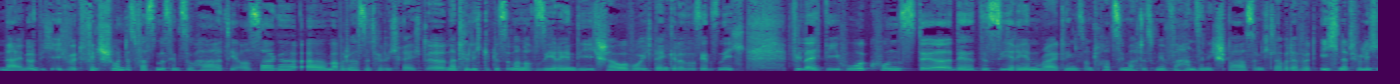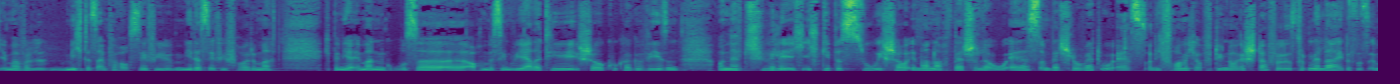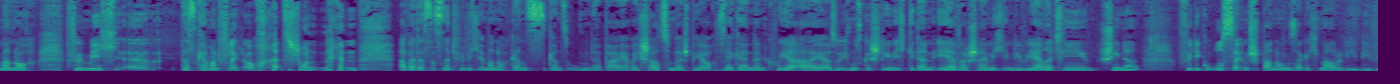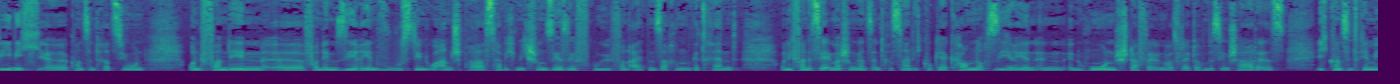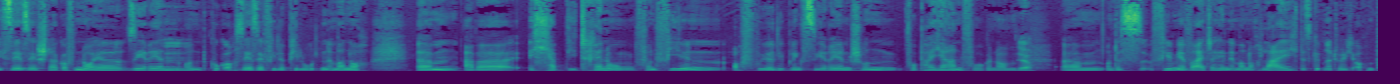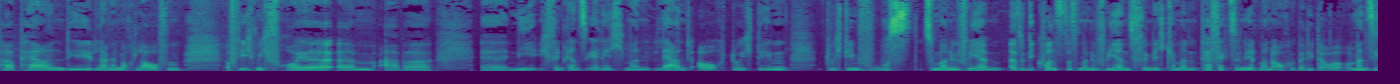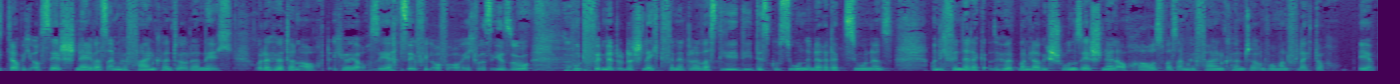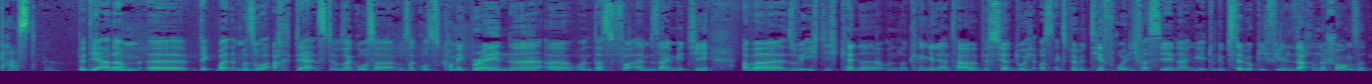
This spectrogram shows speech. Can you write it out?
Nein, und ich, ich finde schon, das fast ein bisschen zu hart, die Aussage. Ähm, aber du hast natürlich recht. Äh, natürlich gibt es immer noch Serien, die ich schaue, wo ich denke, das ist jetzt nicht vielleicht die hohe Kunst der, der, des Serienwritings und trotzdem macht es mir wahnsinnig Spaß. Und ich glaube, da würde ich natürlich immer, weil mich das einfach auch sehr viel, mir das sehr viel Freude macht. Ich bin ja immer ein großer, äh, auch ein bisschen Reality-Show-Gucker gewesen. Und natürlich, ich gebe es zu, ich schaue immer noch Bachelor OS und Bachelorette OS. Und ich freue mich auf die neue Staffel. Es tut mir leid. Es ist immer noch für mich äh, das kann man vielleicht auch als Schund nennen, aber das ist natürlich immer noch ganz, ganz oben dabei. Aber ich schaue zum Beispiel auch sehr gerne in Queer Eye. Also ich muss gestehen, ich gehe dann eher wahrscheinlich in die Reality-Schiene für die große Entspannung, sag ich mal, oder die, die wenig äh, Konzentration. Und von den, äh, von dem Serienwust, den du ansprachst, habe ich mich schon sehr, sehr früh von alten Sachen getrennt. Und ich fand es ja immer schon ganz interessant. Ich gucke ja kaum noch Serien in, in hohen Staffeln, was vielleicht auch ein bisschen schade ist. Ich konzentriere mich sehr, sehr stark auf neue Serien mhm. und gucke auch sehr, sehr viele Piloten immer noch. Ähm, aber ich habe die Trennung von vielen, auch früher Lieblingsserien schon vor paar Jahren vorgenommen. Ja. Ähm, und das fiel mir weiterhin immer noch leicht. Es gibt natürlich auch ein paar Perlen, die lange noch laufen, auf die ich mich freue. Ähm, aber äh, nee, ich finde ganz ehrlich, man lernt auch durch den, durch den Wust zu manövrieren. Also die Kunst des Manövrierens, finde ich, kann man, perfektioniert man auch über die Dauer. Und man sieht, glaube ich, auch sehr schnell, was einem gefallen könnte oder nicht. Oder hört dann auch, ich höre ja auch sehr, sehr viel auf euch, was ihr so gut findet oder schlecht findet oder was die, die Diskussion in der Redaktion ist. Und ich finde, da hört man, glaube ich, schon sehr schnell auch raus, was einem gefallen könnte und wo man vielleicht doch eher passt. Ja. Bei dir, Adam, äh, denkt man immer so, ach, der ist unser großer, unser großes Comic Brain, ne? Äh, und das ist vor allem sein Metier. Aber so wie ich dich kenne und kennengelernt habe, bist du ja durchaus experimentierfreudig, was Serien angeht. Du gibst ja wirklich vielen Sachen eine Chance.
